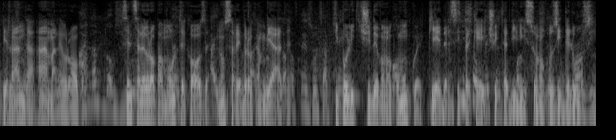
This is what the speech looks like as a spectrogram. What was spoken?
L'Irlanda ama l'Europa. Senza l'Europa molte cose non sarebbero cambiate. I politici devono comunque chiedersi perché i cittadini sono così delusi.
